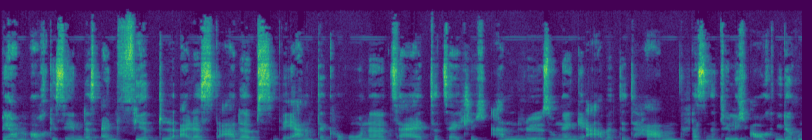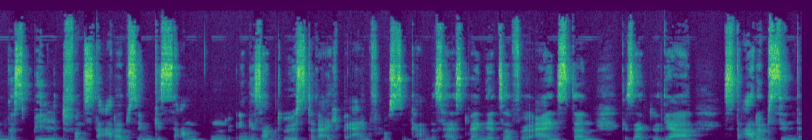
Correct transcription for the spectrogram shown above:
Wir haben auch gesehen, dass ein Viertel aller Startups während der Corona-Zeit tatsächlich an Lösungen gearbeitet haben, was natürlich auch wiederum das Bild von Startups im gesamten, in Gesamtösterreich beeinflussen kann. Das heißt, wenn jetzt auf Ö1 dann gesagt wird, ja, Startups sind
